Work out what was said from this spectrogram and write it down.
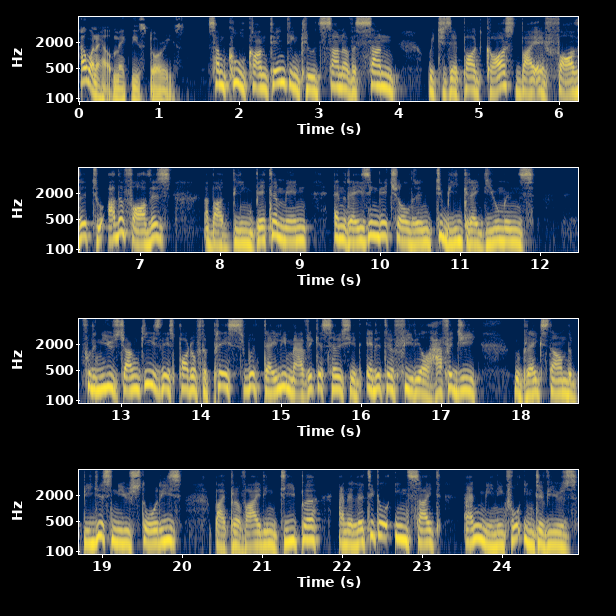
I want to help make these stories. Some cool content includes Son of a Son, which is a podcast by a father to other fathers about being better men and raising their children to be great humans. For the news junkies, there's part of the press with Daily Maverick associate editor Ferial Haffajee, who breaks down the biggest news stories by providing deeper analytical insight and meaningful interviews.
